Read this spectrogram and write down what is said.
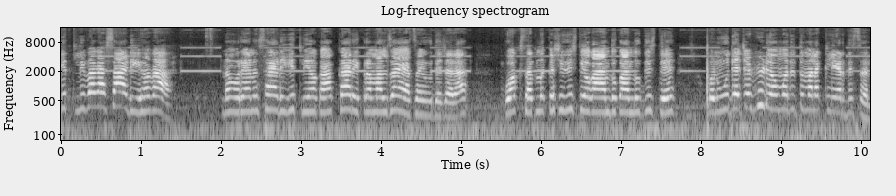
घेतली बघा साडी हो का? नवऱ्यानं साडी घेतली हो का? कार्यक्रमाला जायचं आहे उद्याच्याला. बॉक्सात कशी दिसते हो का? अंदूक अंदूक दिसते. पण उद्याच्या व्हिडिओमध्ये तुम्हाला क्लिअर दिसल.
